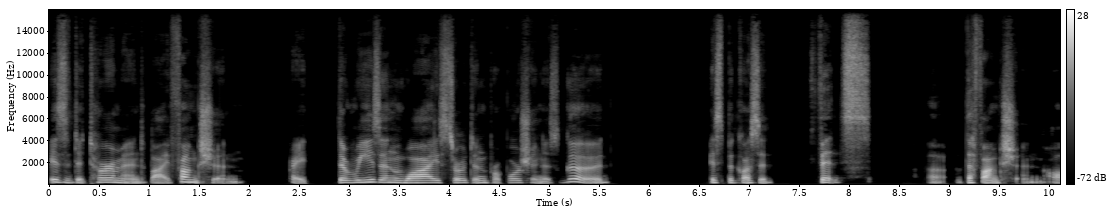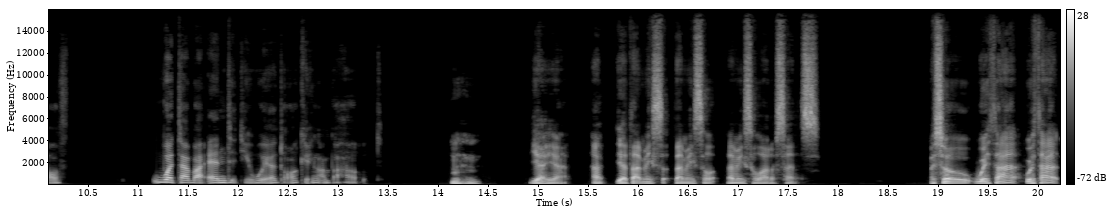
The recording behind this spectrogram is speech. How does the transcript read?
is determined by function, right? The reason why certain proportion is good is because it fits uh, the function of whatever entity we are talking about. Mm-hmm. Yeah, yeah, uh, yeah. That makes that makes a, that makes a lot of sense. So with that with that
